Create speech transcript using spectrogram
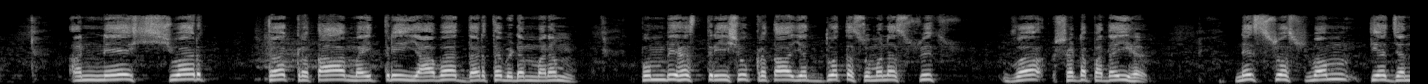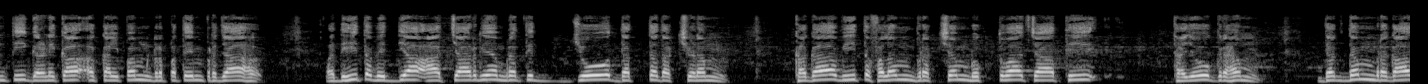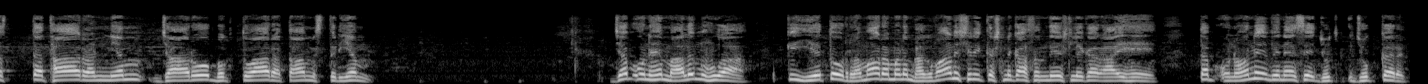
अन्येष्वर्थकृता मैत्री यावदर्थविडम्बनम्। पुंभिः स्त्रीषु कृता यद्वत् सुमनस्विवषट्पदैः निःस्वस्वं त्यजन्ति गणिका अकल्पं नृपतिं प्रजाः। अधीत विद्या आचार्य मृतिजो दत्त दक्षिणम् खगावीतफलं वृक्षं भुक्त्वा चाथि थयो ग्रहम् दग्धं मृगास् तथारण्यम जारो भुक्त्वा रताम स्त्रियम। जब उन्हें मालूम हुआ कि ये तो रमा रमन भगवान श्री कृष्ण का संदेश लेकर आए हैं, तब उन्होंने विनय से झुककर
